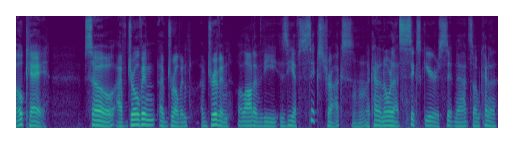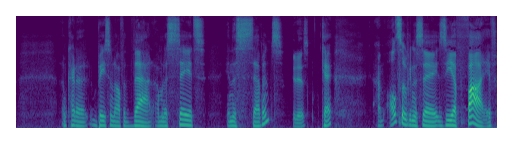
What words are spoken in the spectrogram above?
Okay. So I've driven, I've driven, I've driven a lot of the ZF6 trucks. Mm-hmm. I kind of know where that six gear is sitting at, so I'm kind of, I'm kind of basing off of that. I'm gonna say it's in the sevens. It is. Okay. I'm also gonna say ZF5.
